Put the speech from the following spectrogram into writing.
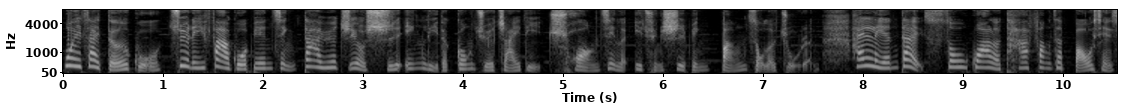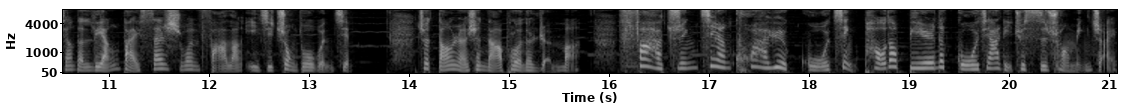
位在德国、距离法国边境大约只有十英里的公爵宅邸，闯进了一群士兵，绑走了主人，还连带搜刮了他放在保险箱的两百三十万法郎以及众多文件。这当然是拿破仑的人马。法军竟然跨越国境，跑到别人的国家里去私闯民宅。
